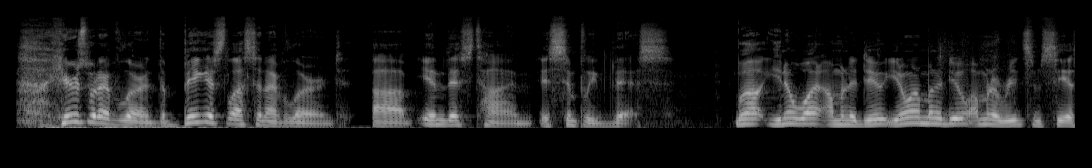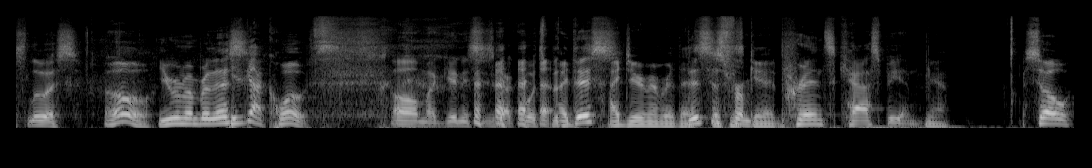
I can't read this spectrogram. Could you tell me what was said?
here's what I've learned. The biggest lesson I've learned um, in this time is simply this. Well, you know what I'm going to do? You know what I'm going to do? I'm going to read some C.S. Lewis. Oh, You remember this? he's got quotes. Oh my goodness, he's got quotes. But this, I do remember this. This, is is from good. Prince Caspian. Yeah. So,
